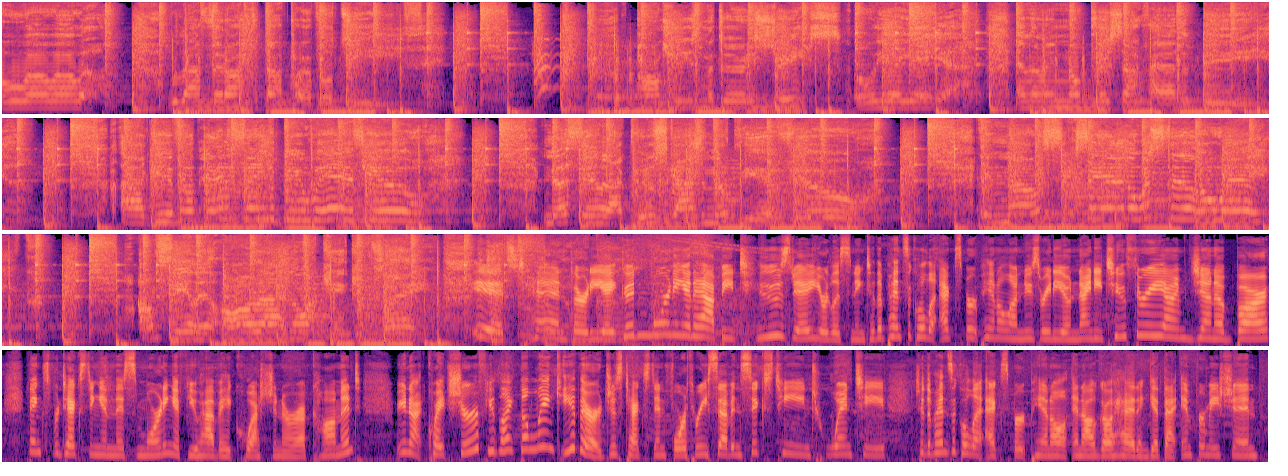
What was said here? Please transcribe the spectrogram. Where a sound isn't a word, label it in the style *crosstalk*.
Oh, well, well. We laugh at our It's 1038. Good morning and happy Tuesday. You're listening to the Pensacola Expert Panel on News Radio 92.3. I'm Jenna Barr. Thanks for texting in this morning. If you have a question or a comment, you're not quite sure if you'd like the link either, just text in 437-1620 to the Pensacola Expert Panel, and I'll go ahead and get that information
